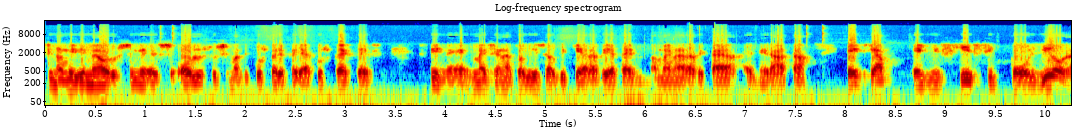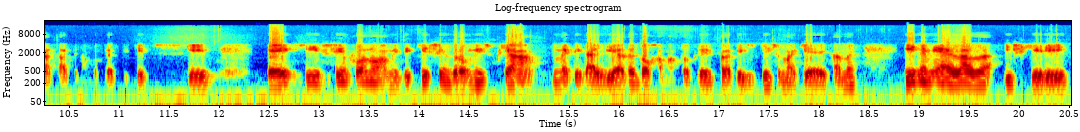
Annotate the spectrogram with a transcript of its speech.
συνομιλεί με όλους τους σημαντικούς περιφερειακούς παίκτες στην ε, Μέση Ανατολή, Σαουδική Αραβία, τα Ηνωμένα Αραβικά Εμμυράτα. Έχει ενισχύσει πολύ ορατά την αποτρεπτική της ισχύ. Έχει σύμφωνο αμυντικής συνδρομής πια με τη Γαλλία, δεν το είχαμε αυτό πριν, στρατηγική συμμαχία είχαμε. Είναι μια Ελλάδα ισχυρή.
